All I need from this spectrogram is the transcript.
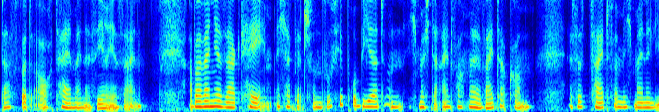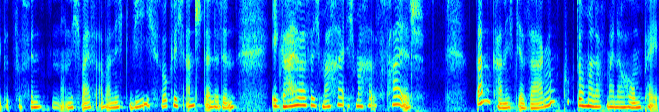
das wird auch Teil meiner Serie sein. Aber wenn ihr sagt, hey, ich habe jetzt schon so viel probiert und ich möchte einfach mal weiterkommen, es ist Zeit für mich, meine Liebe zu finden und ich weiß aber nicht, wie ich es wirklich anstelle, denn egal was ich mache, ich mache es falsch. Dann kann ich dir sagen, guck doch mal auf meiner Homepage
